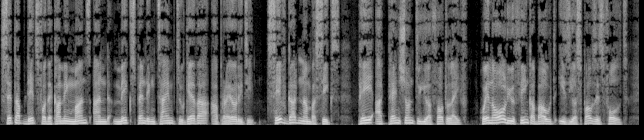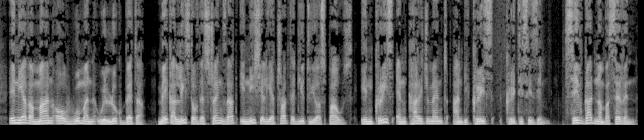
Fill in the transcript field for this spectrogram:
set up dates for the coming months and make spending time together a priority. Safeguard number six. Pay attention to your thought life. When all you think about is your spouse's fault, any other man or woman will look better. Make a list of the strengths that initially attracted you to your spouse. Increase encouragement and decrease criticism. Safeguard number seven.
